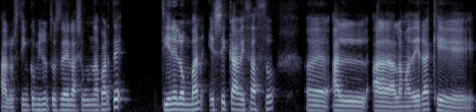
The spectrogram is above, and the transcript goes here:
a los cinco minutos de la segunda parte, tiene Lombán ese cabezazo eh, al, a la madera que,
